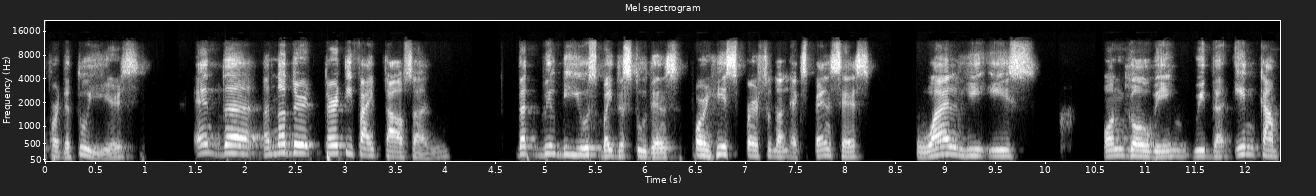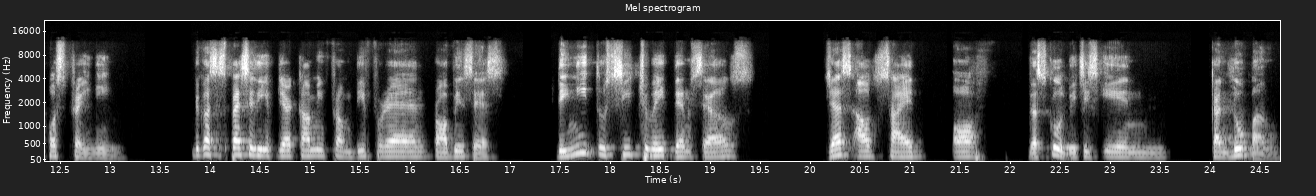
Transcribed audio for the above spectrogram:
for the two years. And uh, another 35,000 that will be used by the students for his personal expenses while he is ongoing with the in-campus training. Because especially if they're coming from different provinces, they need to situate themselves just outside of the school, which is in Canlubang,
